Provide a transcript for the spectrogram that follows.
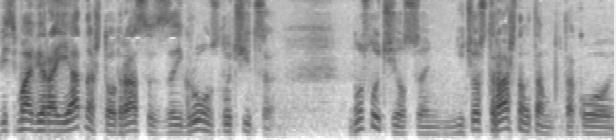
весьма вероятно, что раз за игру он случится – ну, случился. Ничего страшного там такого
